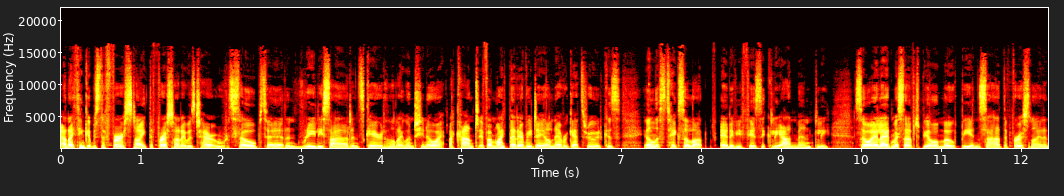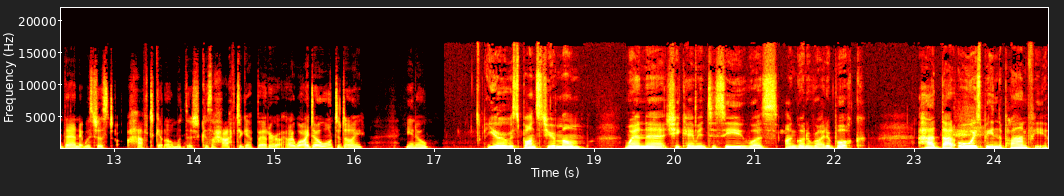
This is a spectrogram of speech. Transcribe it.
and I think it was the first night. The first night I was ter- so upset and really sad and scared, and then I went, you know, I, I can't. If I'm like that every day, I'll never get through it because illness takes a lot out of you physically and mentally. So I allowed myself to be all mopey and sad the first night, and then it was just I have to get on with it because I have to get better. I, I don't want to die, you know. Your response to your mum when uh, she came in to see you was, "I'm going to write a book." Had that always been the plan for you?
